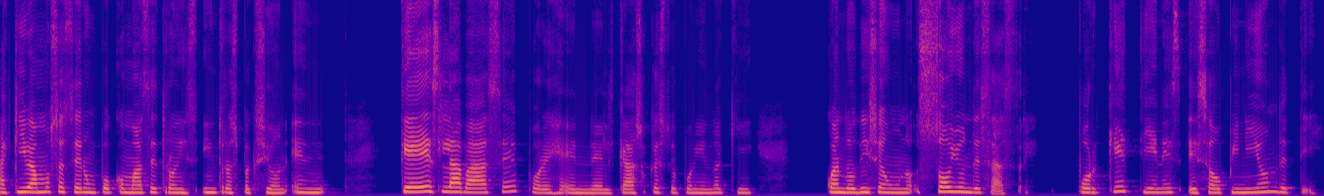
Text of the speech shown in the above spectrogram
Aquí vamos a hacer un poco más de introspección en qué es la base, por ejemplo, en el caso que estoy poniendo aquí, cuando dice uno, soy un desastre. ¿Por qué tienes esa opinión de ti?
